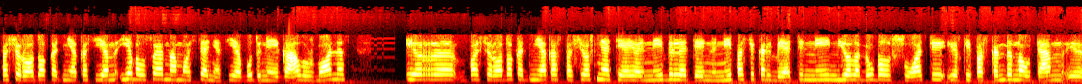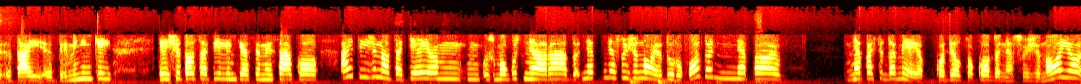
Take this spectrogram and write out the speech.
pasirodo, kad niekas jiem, jie balsuoja namuose, nes jie būtų neįgalų žmonės ir pasirodo, kad niekas pas juos netėjo nei biletėnių, nei pasikalbėti, nei jo labiau balsuoti. Ir kai paskambinau ten tai pirmininkiai šitos apylinkės, jinai sako, ai tai žinot, atėjom, žmogus nerado, net nesužinojo durų kodo, nepa, nepasidomėjo, kodėl to kodo nesužinojo,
